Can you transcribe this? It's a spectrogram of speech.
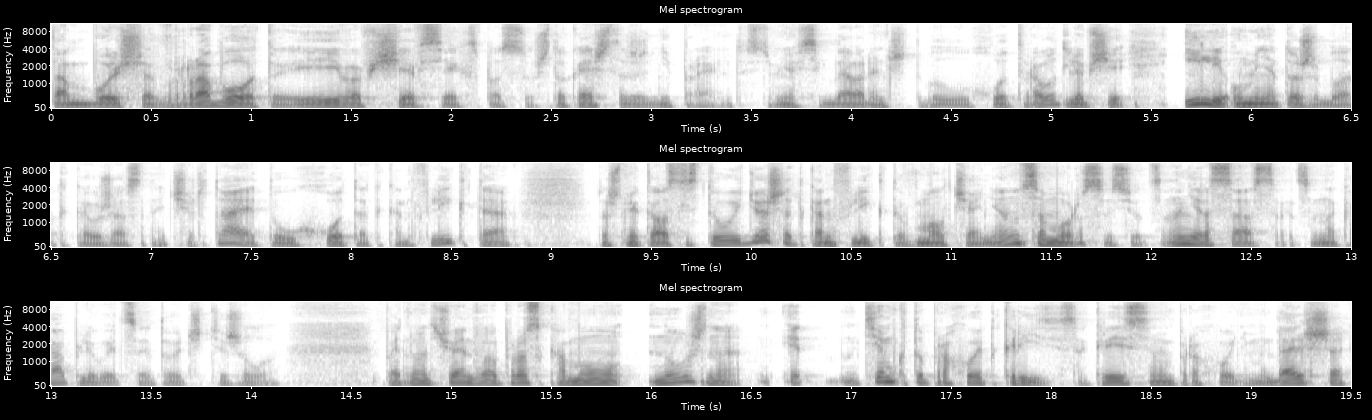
там больше в работу и вообще всех спасу, что, конечно же, неправильно. То есть у меня всегда раньше это был уход в работу. Или вообще, или у меня тоже была такая ужасная черта, это уход от конфликта. Потому что мне казалось, если ты уйдешь от конфликта в молчании, оно само рассосется, оно не рассасывается, накапливается, это очень тяжело. Поэтому отвечаю на вопрос, кому нужно, это тем, кто проходит кризис. А кризис мы проходим. И дальше,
